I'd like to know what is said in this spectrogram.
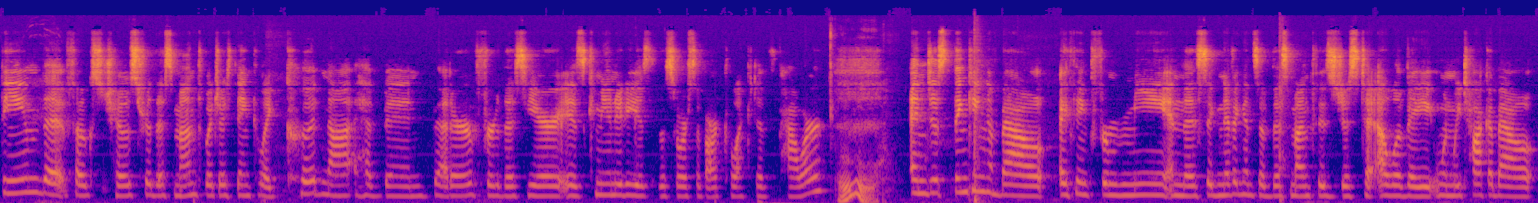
theme that folks chose for this month, which I think like could not have been better for this year, is community is the source of our collective power. Ooh. And just thinking about, I think for me and the significance of this month is just to elevate when we talk about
